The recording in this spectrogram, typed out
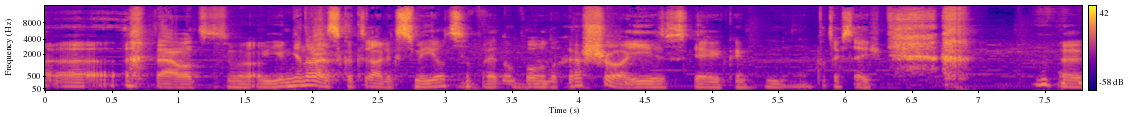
Э, Да, вот э, мне нравится, как Алекс смеется по этому поводу. Хорошо, и с Эрикой. Да, Потрясающе. Э,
